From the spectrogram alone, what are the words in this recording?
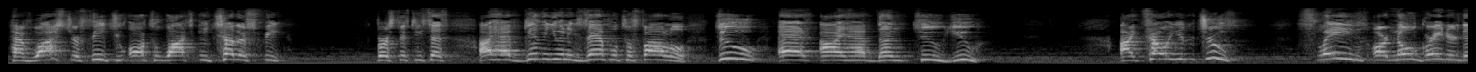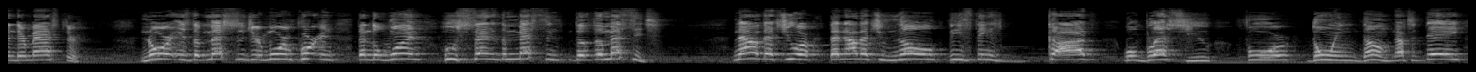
have washed your feet, you ought to wash each other's feet. Verse 15 says, I have given you an example to follow. Do as I have done to you. I tell you the truth. slaves are no greater than their master, nor is the messenger more important than the one who sends the, messen- the, the message. Now that you are that now that you know these things, God will bless you for doing them. Now today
